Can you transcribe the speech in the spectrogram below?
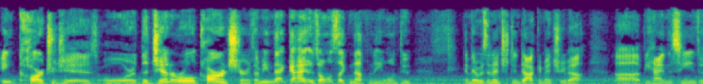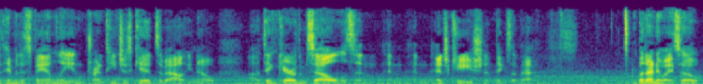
ink cartridges or the general car insurance. I mean, that guy is almost like nothing he won't do. And there was an interesting documentary about uh, behind the scenes with him and his family and trying to teach his kids about, you know, uh, taking care of themselves and, and, and education and things like that. But anyway, so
